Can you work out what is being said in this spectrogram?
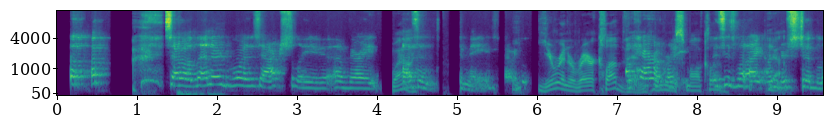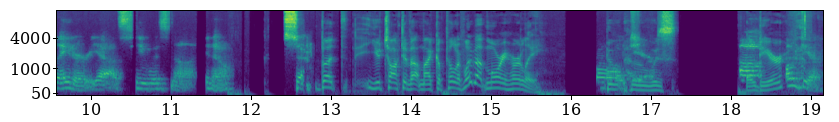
so Leonard was actually a very wow. pleasant to me. So you were in a rare club then. Apparently, a small club. This is what I understood yeah. later. Yes, he was not. You know. So, but you talked about Michael Piller. What about Maury Hurley? Oh, who, who was? Uh, oh dear. Oh dear.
